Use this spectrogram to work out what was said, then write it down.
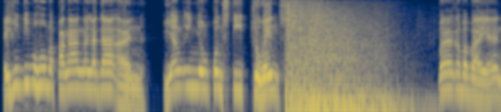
eh hindi mo ho mapangangalagaan yung inyong constituents. Mga kababayan.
